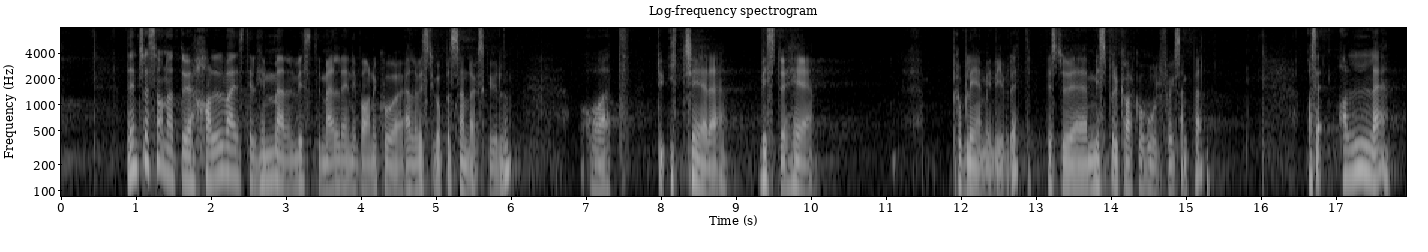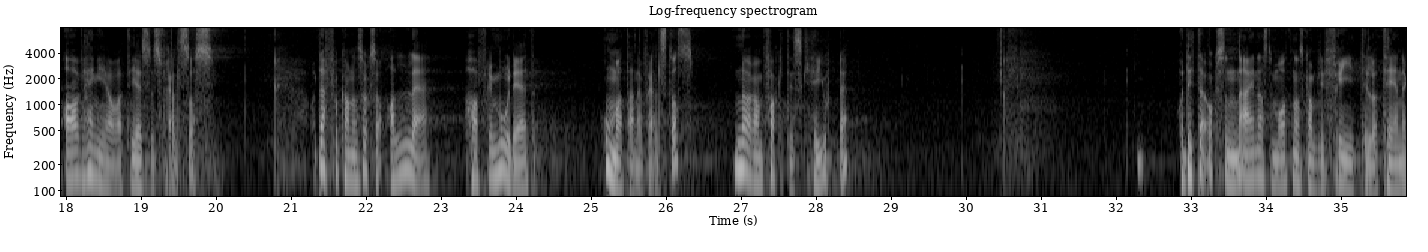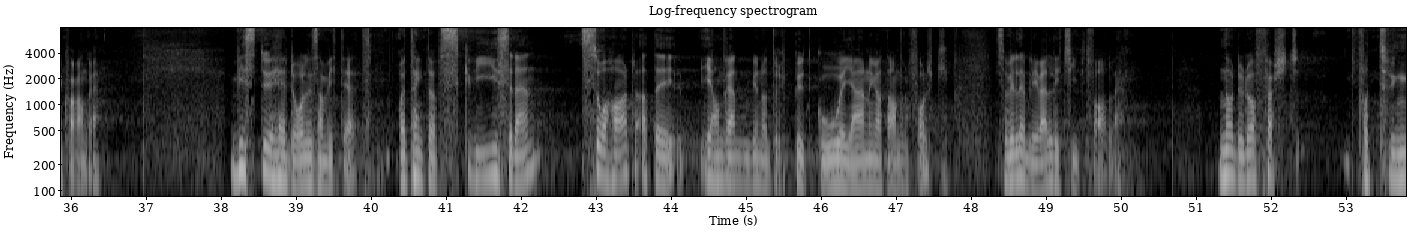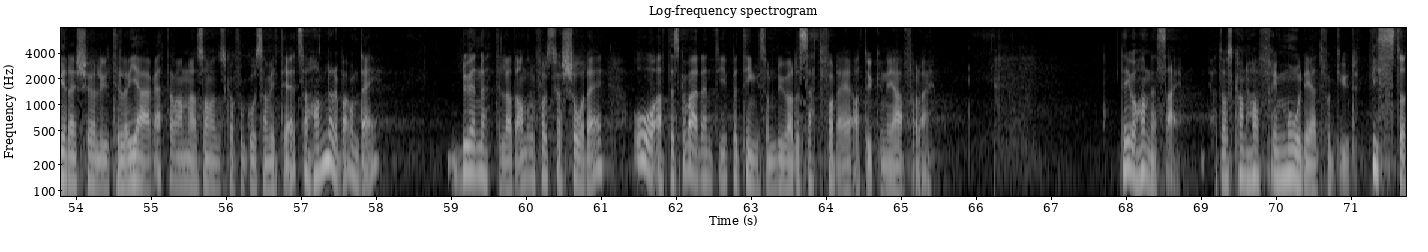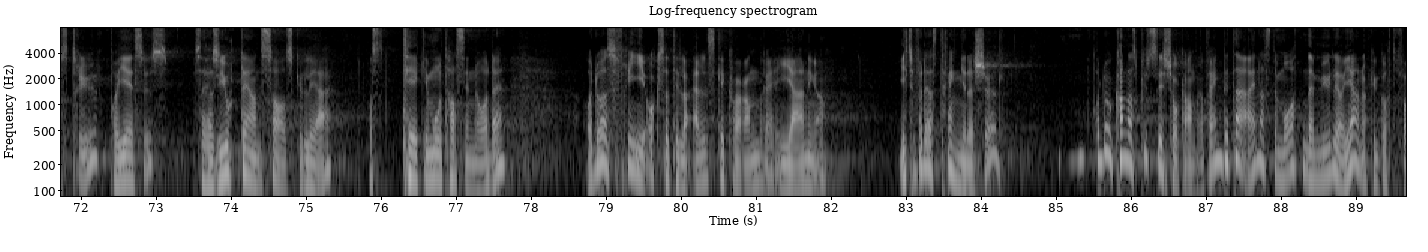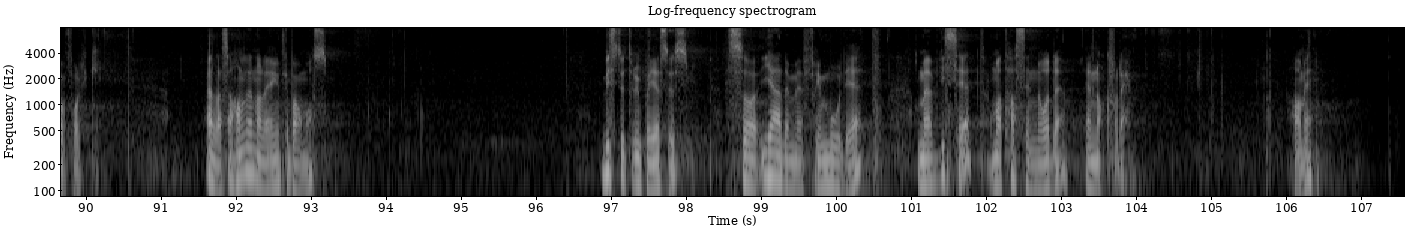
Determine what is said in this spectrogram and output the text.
Det er ikke sånn at du er halvveis til himmelen hvis du melder inn i barnekoret eller hvis du går på søndagsskolen, og at du ikke er det hvis du har problem i livet ditt. Hvis du misbruker alkohol, f.eks. Altså, alle avhengige av at Jesus frelser oss. Og Derfor kan oss også alle ha frimodighet om at han har frelst oss, når han faktisk har gjort det. Og Dette er også den eneste måten vi kan bli fri til å tjene hverandre. Hvis du har dårlig samvittighet, og jeg tenkte å skvise den så hardt at det i andre enden begynner å dryppe ut gode gjerninger til andre folk, så vil det bli veldig kjipt for alle. Når du da først får tvinge deg sjøl ut til å gjøre et eller annet sånn at du skal få god samvittighet, så handler det bare om deg. Du er nødt til at andre folk skal se deg, og at det skal være den type ting som du hadde sett for deg at du kunne gjøre for deg. Det Johannes sier, at vi kan ha frimodighet for Gud. Hvis vi tror på Jesus, så har vi gjort det han sa vi skulle gjøre. Vi tar imot hans nåde. Og da er vi fri også til å elske hverandre i gjerninga. Ikke fordi vi trenger det sjøl. Og da kan vi plutselig se hva andre trenger. Dette er eneste måten det er mulig å gjøre noe godt for folk. Ellers så handler det egentlig bare om oss. Hvis du tror på Jesus, så gjør det med frimodighet og med visshet om at hans nåde er nok for deg. Amen.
